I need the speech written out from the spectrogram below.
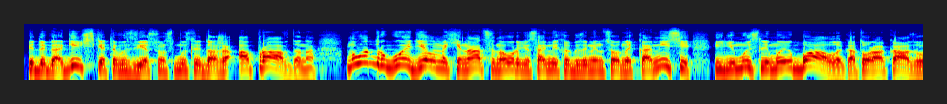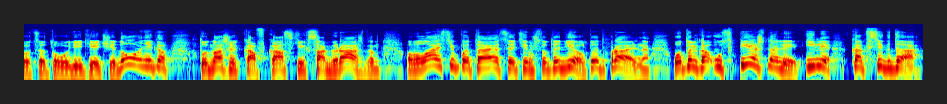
педагогически это в известном смысле даже оправдано. Ну вот другое дело махинации на уровне самих экзаменационных комиссий и немыслимые баллы, которые оказываются то у детей чиновников, то наших кавказских сограждан. Власти пытаются с этим что-то делать. То это правильно. Вот только успешно ли или как всегда?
